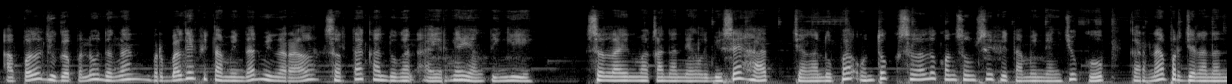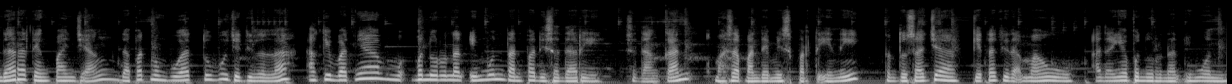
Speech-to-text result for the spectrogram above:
Apel juga penuh dengan berbagai vitamin dan mineral serta kandungan airnya yang tinggi. Selain makanan yang lebih sehat, jangan lupa untuk selalu konsumsi vitamin yang cukup karena perjalanan darat yang panjang dapat membuat tubuh jadi lelah, akibatnya penurunan imun tanpa disadari. Sedangkan masa pandemi seperti ini Tentu saja kita tidak mau adanya penurunan imun.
